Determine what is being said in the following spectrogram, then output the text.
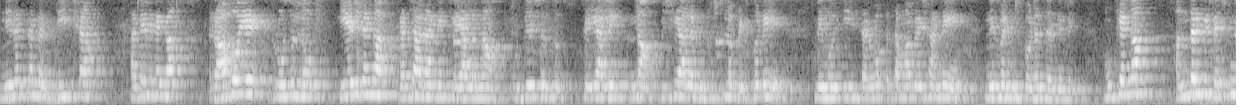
నిరసన దీక్ష అదేవిధంగా రాబోయే రోజుల్లో ఏ విధంగా ప్రచారాన్ని చేయాలన్న ఉద్దేశంతో చేయాలి అన్న విషయాలను దృష్టిలో పెట్టుకొని మేము ఈ సర్వ సమావేశాన్ని నిర్వహించుకోవడం జరిగింది. ముఖ్యంగా అందరికీ తెలిసిన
